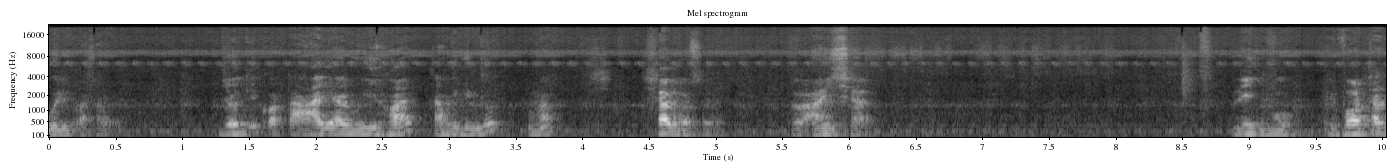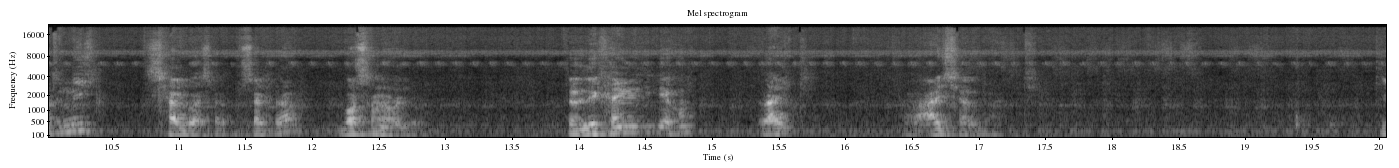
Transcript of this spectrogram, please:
উইল বসাবে। যদি কর্তা আই আর উই হয় তাহলে কিন্তু তোমার শ্যাল বসাবে তাহলে আই শ্যাল লিখব। এই বরটার জন্যই শ্যাল বসাবে শ্যালটা বসানো হলো তাহলে লেখা ইংরেজি কি এখন? রাইট আই শ্যাল রাইট কি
